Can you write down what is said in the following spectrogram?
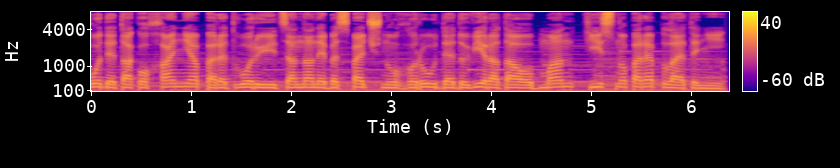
пригоди та кохання, перетворюються на небезпечну гру, де довіра та обман тісно переплетені.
